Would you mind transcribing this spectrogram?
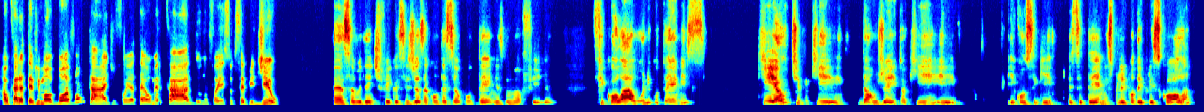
Ah, o cara teve uma boa vontade, foi até o mercado, não foi isso que você pediu? Essa eu me identifico. Esses dias aconteceu com o tênis do meu filho. Ficou lá o único tênis que eu tive que dar um jeito aqui e, e conseguir esse tênis para ele poder ir para a escola.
